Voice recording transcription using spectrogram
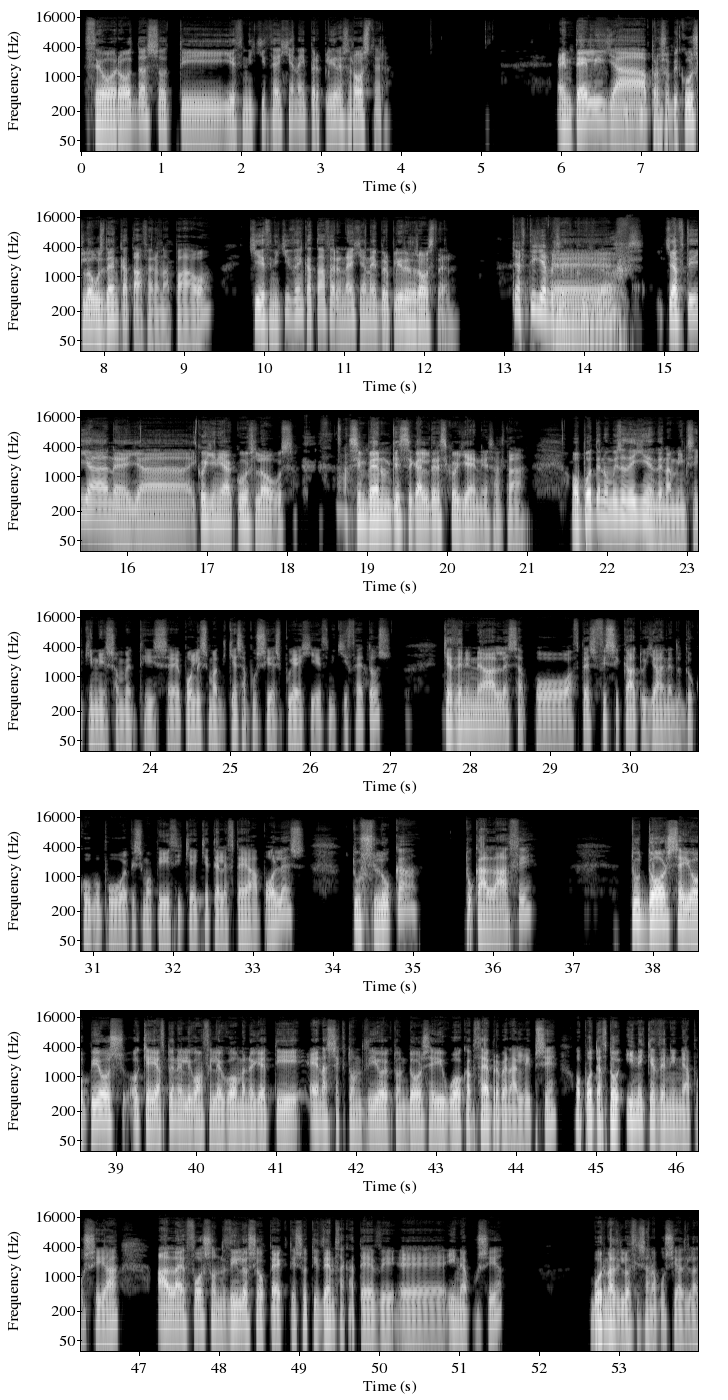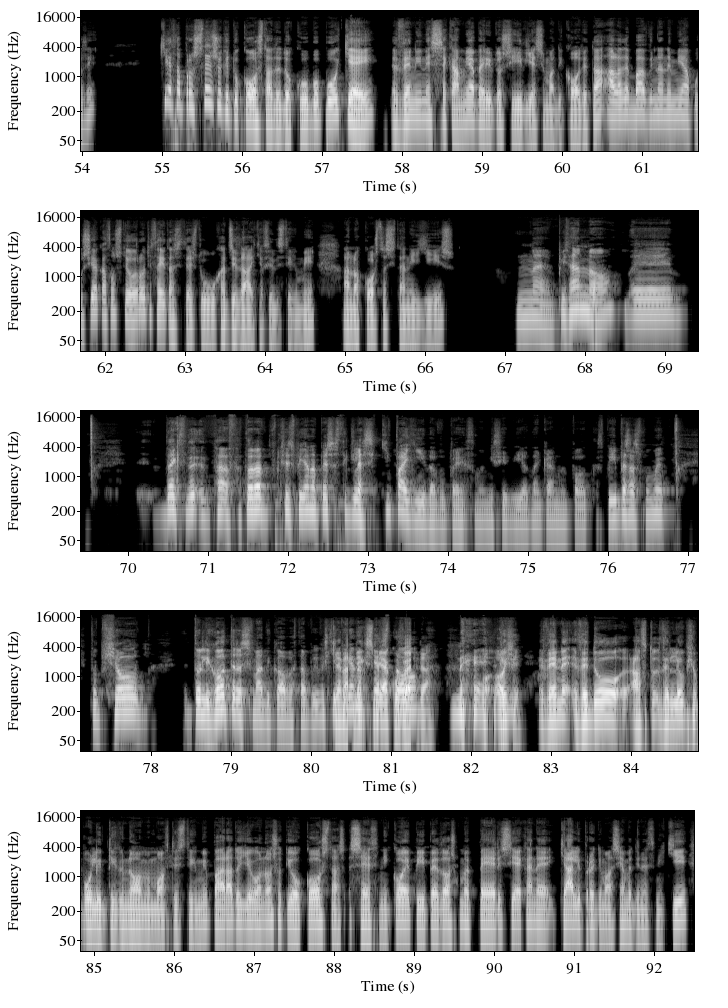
θεωρώντας ότι η Εθνική θα έχει ένα υπερπλήρες ρόστερ. Εν τέλει για προσωπικούς λόγους δεν κατάφερα να πάω και η Εθνική δεν κατάφερε να έχει ένα υπερπλήρες ρόστερ. Και αυτή για προσωπικούς ε, λόγους. Και αυτή για, ναι, για οικογενειακούς λόγους. Συμβαίνουν και στις καλύτερες οικογένειες αυτά. Οπότε νομίζω δεν γίνεται να μην ξεκινήσω με τις ε, πολύ σημαντικές απουσίες που έχει η Εθνική φέτος και δεν είναι άλλες από αυτές φυσικά του Γιάννη Αντεντοκούμπου που επισημοποιήθηκε και τελευταία από όλες, του Σλούκα, του Καλάθη, του Ντόρσεϊ, ο οποίος, okay, αυτό είναι λίγο αμφιλεγόμενο γιατί ένας εκ των δύο, εκ των Ντόρσεϊ ή Walkup θα έπρεπε να λείψει, οπότε αυτό είναι και δεν είναι απουσία, αλλά εφόσον δήλωσε ο παίκτης ότι δεν θα κατέβει, ε, είναι απουσία. Μπορεί να δηλωθεί σαν απουσία δηλαδή. Και θα προσθέσω και του Κώστα Αντετοκούνμπο που, okay, δεν είναι σε καμία περίπτωση η ίδια σημαντικότητα, αλλά δεν παύει να είναι μια απουσία, καθώς θεωρώ ότι θα ήταν στη θέση του Χατζηδάκη αυτή τη στιγμή, αν ο Κώστας ήταν υγιής. Ναι, πιθανό. Ε, εντάξει, θα, θα, τώρα ξέρεις, πήγα να πέσω στην κλασική παγίδα που πέφτουμε εμείς οι δύο όταν κάνουμε podcast. Που είπες, ας πούμε, το πιο το λιγότερο σημαντικό από αυτά που είπες. Και, και να ανοίξεις μια κουβέντα. Ναι. όχι, δεν, δεν, το, αυτό, δεν λέω πιο πολύ τη γνώμη μου αυτή τη στιγμή παρά το γεγονός ότι ο Κώστας σε εθνικό επίπεδο, ας πούμε πέρυσι έκανε και άλλη προετοιμασία με την εθνική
